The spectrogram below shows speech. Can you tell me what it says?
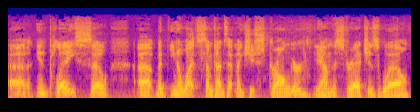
uh, in place. So, uh, but you know what? Sometimes that makes you stronger yeah. down the stretch as well.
